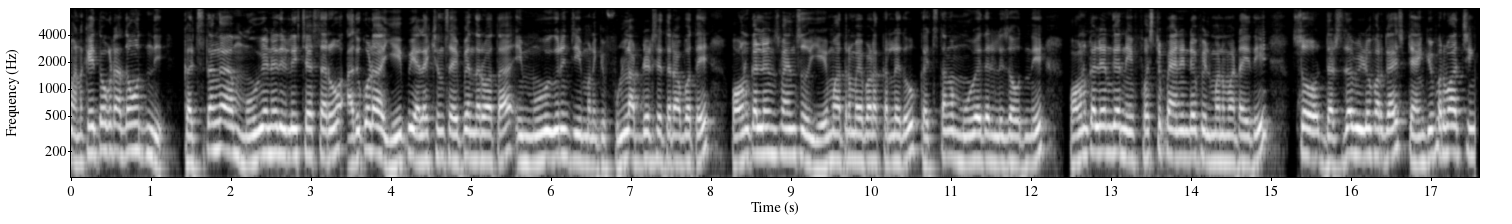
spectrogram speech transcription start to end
మనకైతే ఒకటి అర్థమవుతుంది. ఖచ్చితంగా మూవీ అనేది రిలీజ్ చేస్తారు. అది కూడా ఏపీ ఎలక్షన్స్ అయిపోయిన తర్వాత ఈ మూవీ గురించి మనకి ఫుల్ అప్డేట్స్ అయితే రాబోతాయి. పవన్ కళ్యాణ్ ఫ్యాన్స్ ఏమాత్రం భయపడక్కర్లేదు. ఖచ్చితంగా మూవీ అయితే రిలీజ్ అవుతుంది. పవన్ కళ్యాణ్ గారిని ఫస్ట్ పాన్ ఇండియా ఫిల్మ్ అనమాట ఇది. So that's the video for guys thank you for watching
